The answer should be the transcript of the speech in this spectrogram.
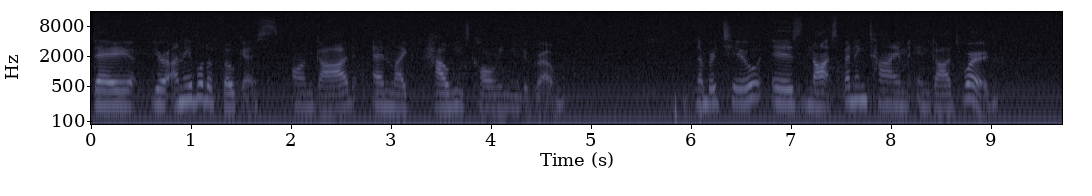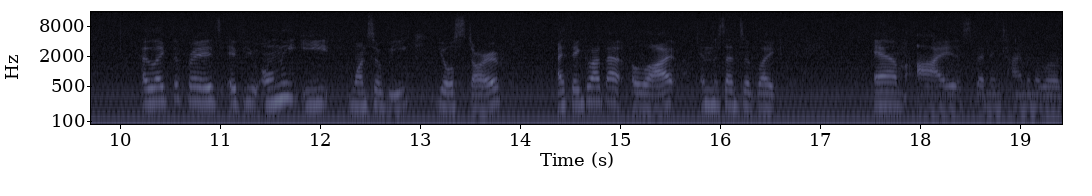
they you're unable to focus on God and like how He's calling you to grow. Number two is not spending time in God's Word. I like the phrase, if you only eat once a week, you'll starve. I think about that a lot in the sense of like, am I spending time in the world,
